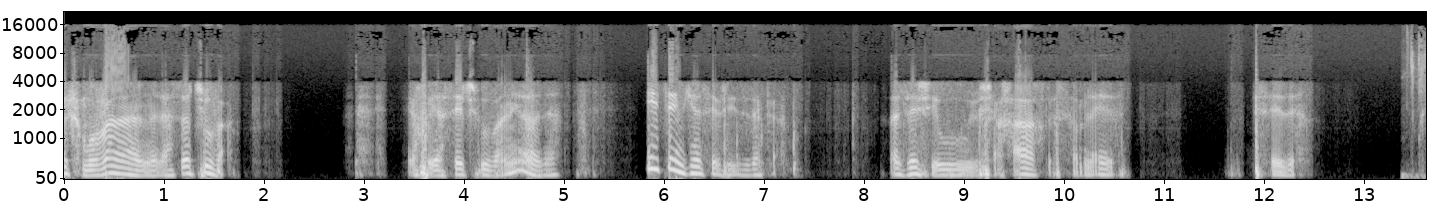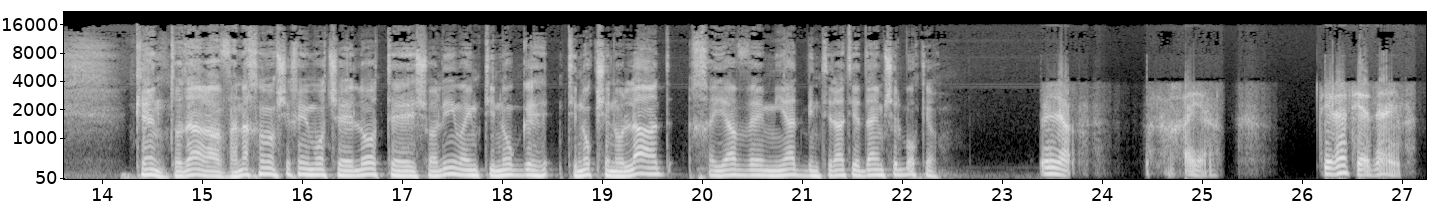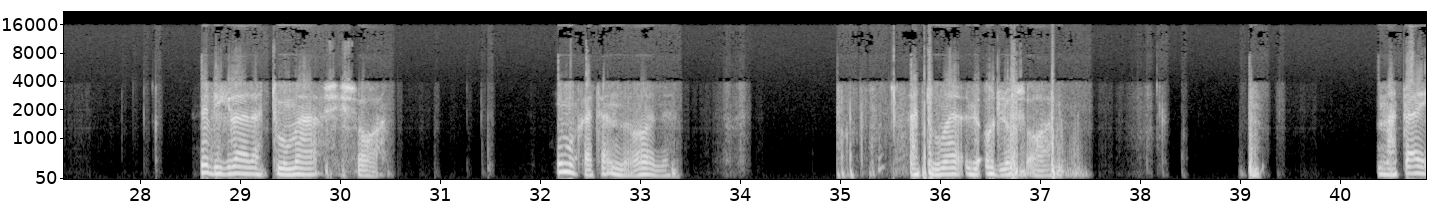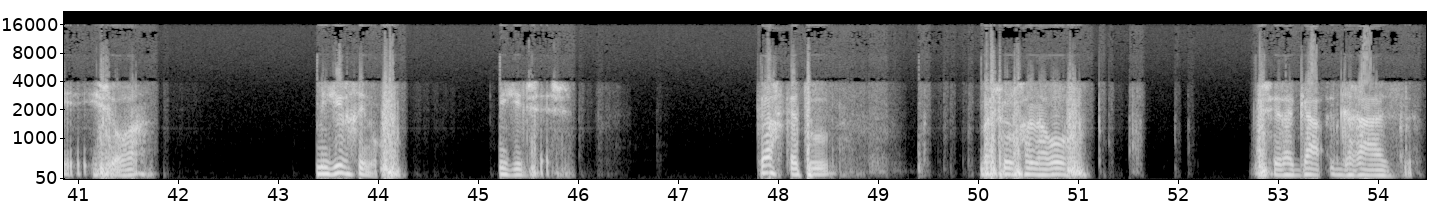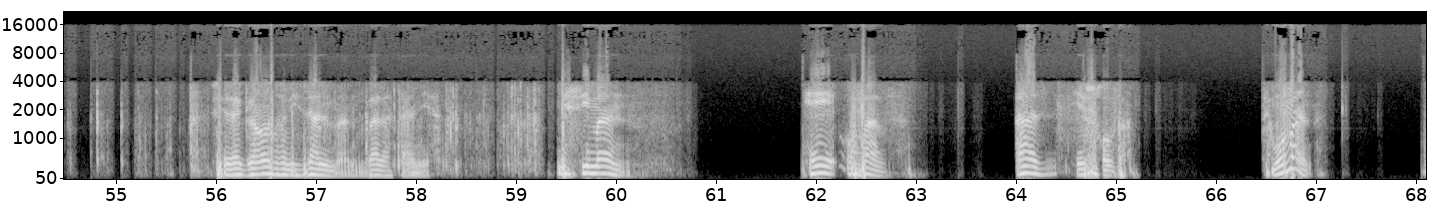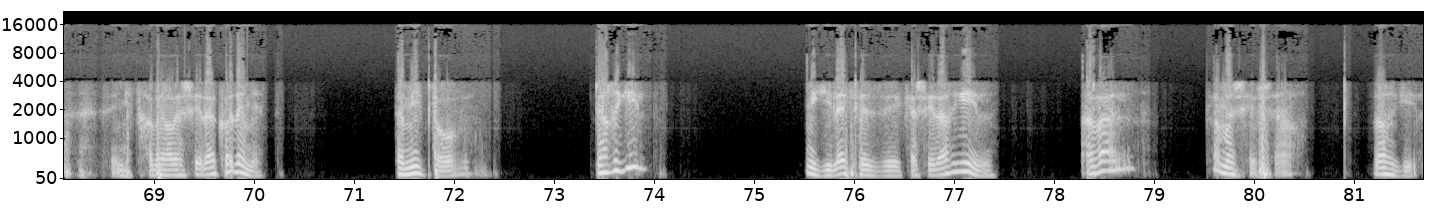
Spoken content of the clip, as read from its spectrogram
וכמובן, לעשות תשובה. איך הוא יעשה תשובה? אני לא יודע. ייתן כסף לצדקה. על זה שהוא שכח, לא שם לב. בסדר. כן, תודה רב. אנחנו ממשיכים עם עוד שאלות. אה, שואלים האם תינוק, תינוק שנולד חייב אה, מיד בנטילת ידיים של בוקר? לא, לא חייב. נטילת ידיים זה בגלל הטומאה ששורה. אם הוא קטן מאוד, הטומאה עוד לא שורה. מתי היא שורה? מגיל חינוך, מגיל שש. כך כתוב בשולחן ערוך של הגרז, של הגאון רבי זלמן, בעל התניא, בסימן ה' או ו', אז יש חובה. כמובן, זה מתחבר לשאלה הקודמת. תמיד טוב להרגיל. מגיל אפס זה קשה להרגיל, אבל כמה שאפשר להרגיל.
